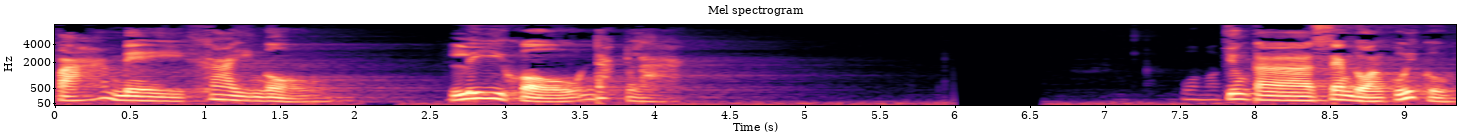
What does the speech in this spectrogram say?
phá mê, khai ngộ, Ly khổ, đắc lạc. Chúng ta xem đoạn cuối cùng.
